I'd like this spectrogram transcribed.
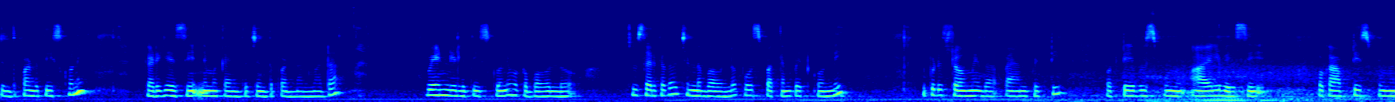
చింతపండు తీసుకొని కడిగేసి నిమ్మకాయంత చింతపండు అనమాట వేడి నీళ్ళు తీసుకొని ఒక బౌల్లో చూసారు కదా చిన్న బౌల్లో పోసి పక్కన పెట్టుకోండి. ఇప్పుడు స్టవ్ మీద ప్యాన్ పెట్టి ఒక టేబుల్ స్పూన్ ఆయిల్ వేసి ఒక హాఫ్ టీ స్పూను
